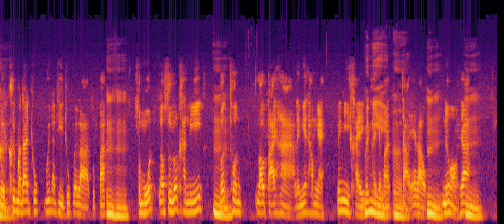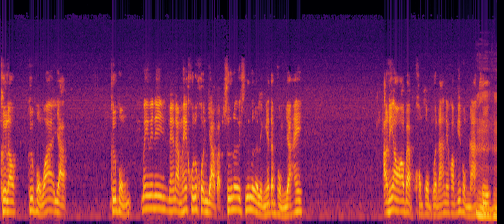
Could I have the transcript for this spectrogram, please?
เกิดขึ้นมาได้ทุกวินาทีทุกเวลาถูกปะอืมฮึสมมุติเราซื้อรถคันนี้อืมรถชนเราตายห่าอะไรเงี้ยทำไง ไม่มีใครไม่มีใครจะมาเออจ่ายให้เราอืมนึกออกใช่ปะอืมคือเราคือผมว่าอยาก คือผมไม่ไม่ได้แนะนำให้ทุกคนอยากแบบซื้อเลยซื้อเลยอะไรเงี้ยแต่ผมอยากให้เอานี้เอาเอาแบบของผมก่อนนะในความคิดผมนะ คือฮึ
